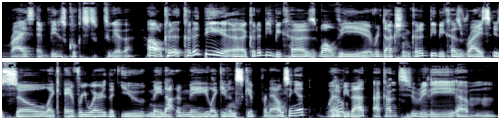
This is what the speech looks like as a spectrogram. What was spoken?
rice and beans cooked together. Oh, could it could it be uh, could it be because well the reduction could it be because rice is so like everywhere that you may not may like even skip pronouncing it? Well, it be that? I can't really um,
